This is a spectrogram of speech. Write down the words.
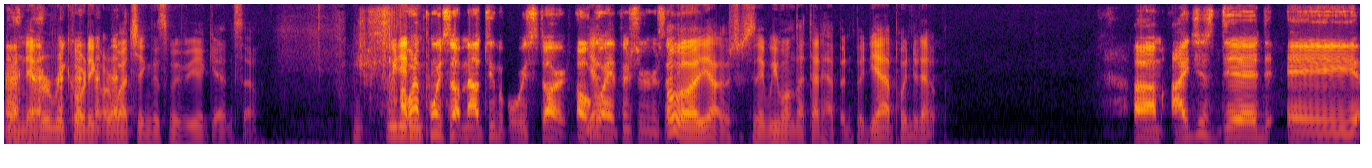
we're never recording or watching this movie again. So we did I want to point something out too before we start. Oh, Yeah. go ahead. Finish your you Oh uh, yeah, I was just say we won't let that happen. But yeah, point it out. Um, I just did a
